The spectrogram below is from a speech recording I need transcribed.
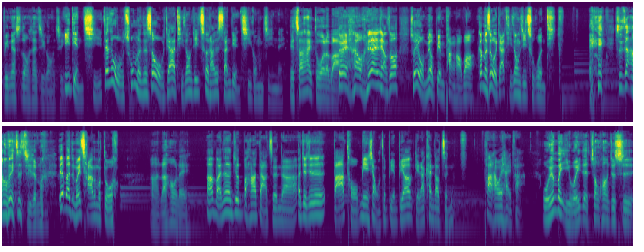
Venus 东现在几公斤？一点七。但是我出门的时候，我家的体重机测它是三点七公斤呢，也差太多了吧？对啊，我现在想说，所以我没有变胖，好不好？根本是我家体重机出问题。哎、欸，是这样安慰自己的吗？要不然怎么会差那么多？啊，然后嘞？啊，反正就帮他打针啊，而且就是把他头面向我这边，不要给他看到针，怕他会害怕。我原本以为的状况就是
